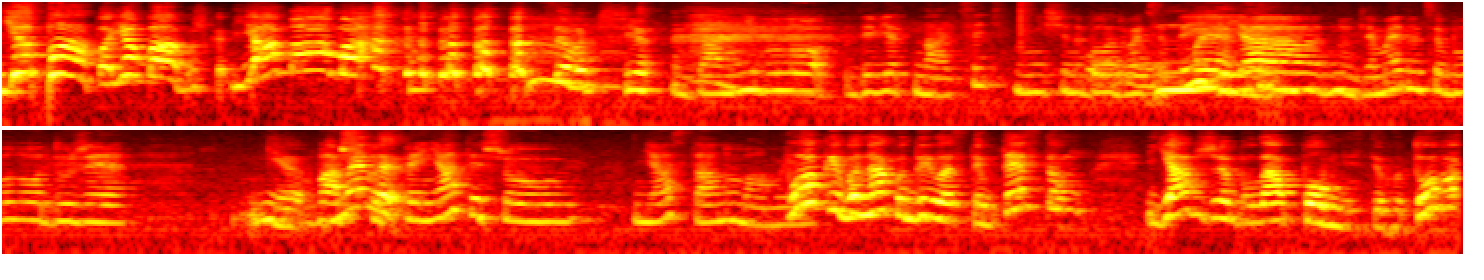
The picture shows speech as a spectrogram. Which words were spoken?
Я папа, я бабушка, я мама. Це взагалі. Да, мені було 19, мені ще не було 20. мене. І я, ну, для мене це було дуже Ні, важко мене- сприйняти, що я стану мамою. Поки вона ходила з тим тестом, я вже була повністю готова,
